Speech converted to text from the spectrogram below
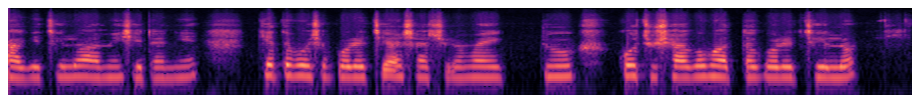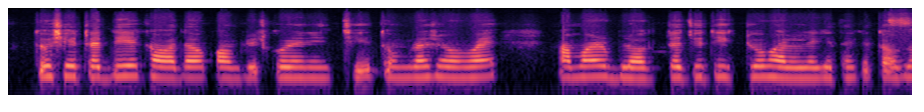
ভাগে ছিল, আমি সেটা নিয়ে খেতে বসে পড়েছি আর শাশুড়ি একটু কচু শাকও ভর্তা করেছিল। তো সেটা দিয়ে খাওয়া দাওয়া কমপ্লিট করে নিচ্ছি। তোমরা সবাই আমার ব্লগটা যদি একটুও ভালো লেগে থাকে, তবে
